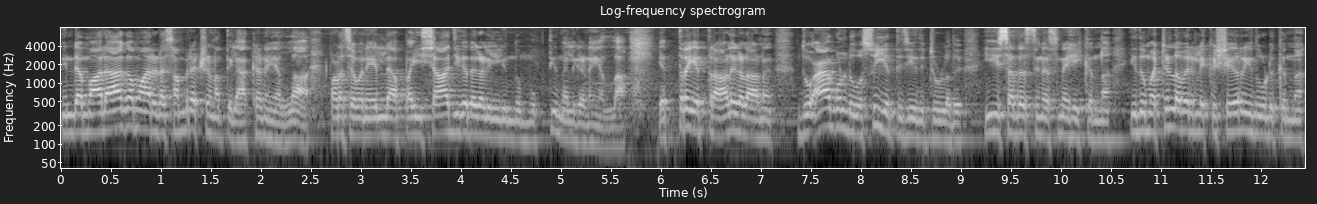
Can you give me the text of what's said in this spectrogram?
നിന്റെ മാലാകമാരുടെ സംരക്ഷണത്തിലാക്കണയല്ല പടച്ചവനെ എല്ലാ പൈശാചികതകളിൽ നിന്നും മുക്തി നൽകണയല്ല എത്രയെത്ര ആളുകളാണ് ദുആ കൊണ്ട് വസൂയത്ത് ചെയ്തിട്ടുള്ളത്. ഈ സദസ്സിനെ സ്നേഹിക്കുന്ന ഇത് മറ്റുള്ളവരിലേക്ക് ഷെയർ ചെയ്തു കൊടുക്കുന്ന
